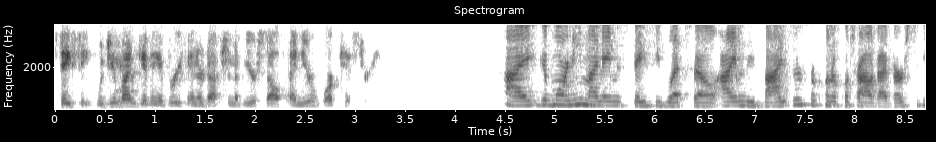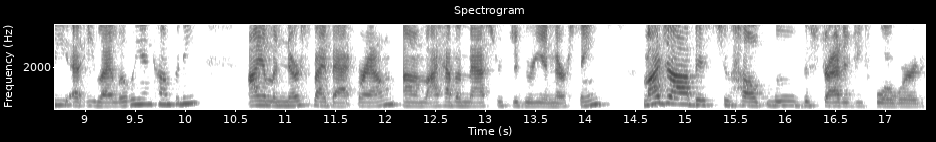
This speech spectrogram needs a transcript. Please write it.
Stacy, would you mind giving a brief introduction of yourself and your work history? Hi, good morning. My name is Stacy Bledsoe. I am the advisor for clinical trial diversity at Eli Lilly and Company. I am a nurse by background. Um, I have a master's degree in nursing. My job is to help move the strategy forward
